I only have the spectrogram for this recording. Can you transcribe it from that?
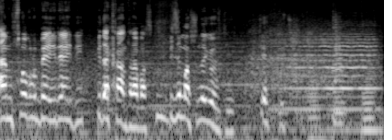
Əmsi oğlu Beyrə idi. Bir də kontrabas. Bizi maşında gözləyir. Get, get.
